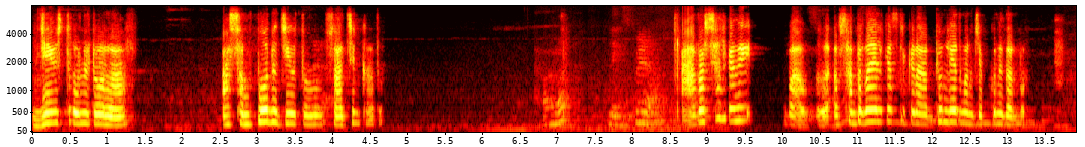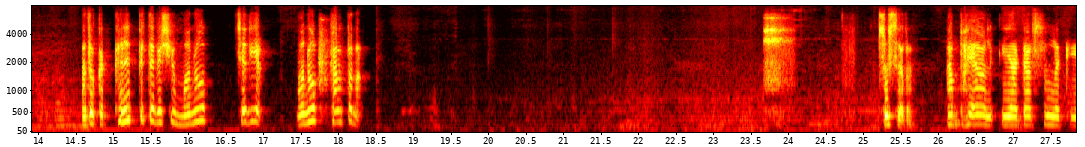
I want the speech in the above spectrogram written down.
జీవిస్తూ ఉండటం వల్ల ఆ సంపూర్ణ జీవితం సాధ్యం కాదు. ఆదర్శాలకు అవి సంప్రదాయాలకి అసలు ఇక్కడ అర్థం లేదు మనం చెప్పుకునే దానిలో అదొక కల్పిత విషయం మనోచర్య మనోకల్పన. చూసారా? ఆ భయాలకి ఆ ఘర్షణలకి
